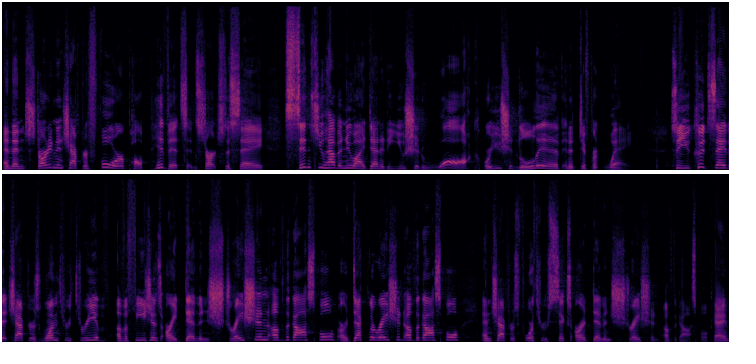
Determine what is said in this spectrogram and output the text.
And then starting in chapter four, Paul pivots and starts to say, since you have a new identity, you should walk or you should live in a different way. So you could say that chapters 1 through 3 of, of, Ephesians are a demonstration of the gospel or a declaration of the gospel, and chapters 4 through 6 are a demonstration of the gospel, okay?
